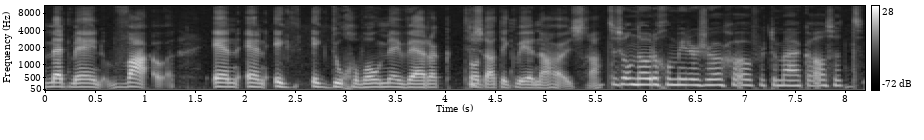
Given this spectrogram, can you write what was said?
met mijn... En, en ik, ik doe gewoon mijn werk totdat ik weer naar huis ga. Het is onnodig om je er zorgen over te maken als, het,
